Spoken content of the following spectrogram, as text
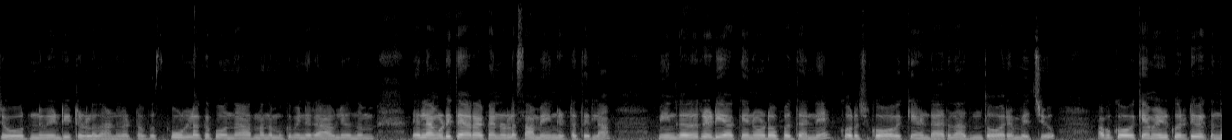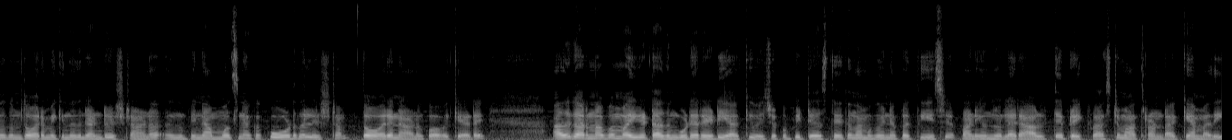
ചോറിന് വേണ്ടിയിട്ടുള്ളതാണ് കേട്ടോ. അപ്പോൾ സ്കൂളിലൊക്കെ പോകുന്ന കാരണം നമുക്ക് പിന്നെ രാവിലെ ഒന്നും എല്ലാം കൂടി തയ്യാറാക്കാനുള്ള സമയം കിട്ടത്തില്ല. മീൻ കറി റെഡിയാക്കിയതിനോടൊപ്പം തന്നെ കുറച്ച് കോവയ്ക്ക ഉണ്ടായിരുന്നു അതും തോരൻ വെച്ചു. അപ്പോൾ കോവയ്ക്ക മെഴുക്കുരട്ടി വെക്കുന്നതും തോരൻ വെക്കുന്നതും രണ്ടും ഇഷ്ടമാണ്. പിന്നെ അമ്മൂസിനൊക്കെ കൂടുതൽ ഇഷ്ടം തോരനാണ് കോവയ്ക്കയുടെ. അത് കാരണം അപ്പം വൈകിട്ട് അതും കൂടി റെഡിയാക്കി വെച്ചു. അപ്പോൾ പിറ്റേ ദിവസത്തേക്ക് നമുക്ക് പിന്നെ പ്രത്യേകിച്ച് പണിയൊന്നുമില്ല. രാവിലത്തെ ബ്രേക്ക്ഫാസ്റ്റ് മാത്രം ഉണ്ടാക്കിയാൽ മതി.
